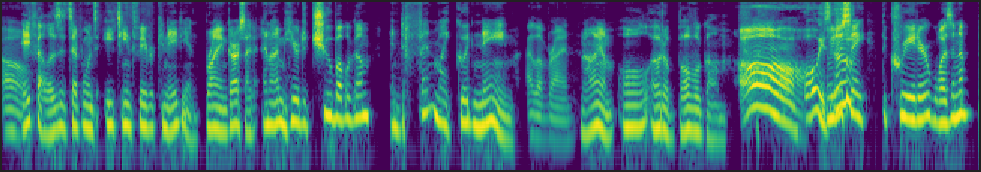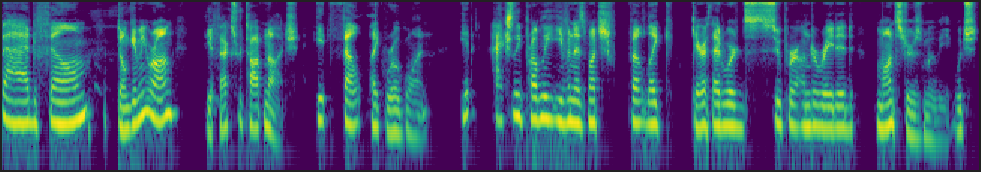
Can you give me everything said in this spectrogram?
Oh. Hey, fellas, it's everyone's 18th favorite Canadian, Brian Garside, and I'm here to chew bubblegum and defend my good name. I love Brian. And I am all out of bubblegum. Oh. Oh, he's Let me just say, the creator wasn't a bad film. Don't get me wrong, the effects were top notch. It felt like Rogue One. It actually probably even as much felt like Gareth Edwards' super underrated Monsters movie, which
